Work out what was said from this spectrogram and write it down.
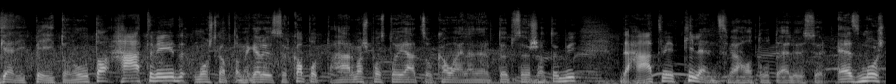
Gary Payton óta hátvéd, most kapta meg először, kapott a hármas poszton játszó Kawhi Leonard többször, stb. De hátvéd 96 óta először. Ez most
